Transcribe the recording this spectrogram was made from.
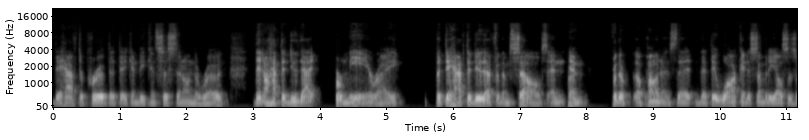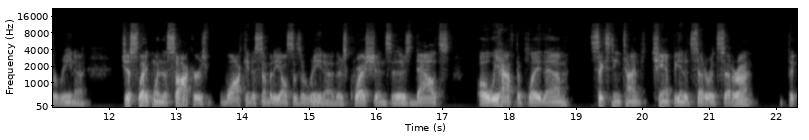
They have to prove that they can be consistent on the road. They don't have to do that for me, right? But they have to do that for themselves and right. and for their opponents that that they walk into somebody else's arena. Just like when the Sockers walk into somebody else's arena, there's questions, there's doubts. Oh, we have to play them, 16 times champion, et cetera, et cetera the,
